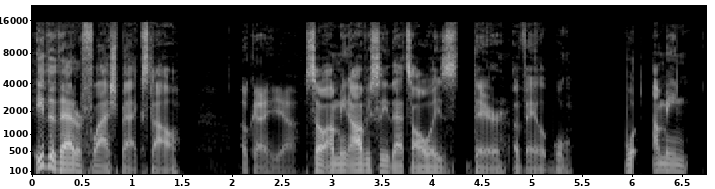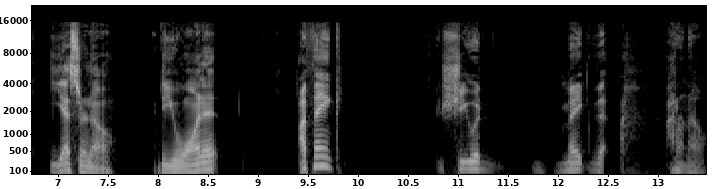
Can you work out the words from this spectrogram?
either that or flashback style. Okay, yeah. So I mean, obviously that's always there available. What I mean, yes or no? Do you want it? I think she would make the. I don't know.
